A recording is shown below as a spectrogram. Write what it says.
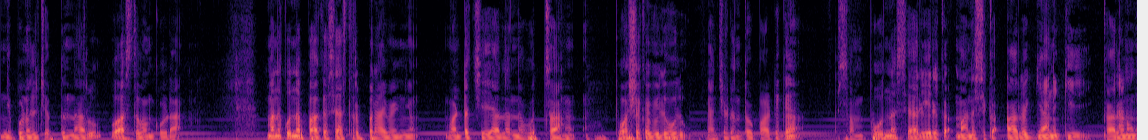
నిపుణులు చెప్తున్నారు వాస్తవం కూడా. మనకున్న పాకశాస్త్ర ప్రావీణ్యం వంట చేయాలన్న ఉత్సాహం పోషక విలువలు పెంచడంతో పాటుగా సంపూర్ణ శారీరక మానసిక ఆరోగ్యానికి కారణం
